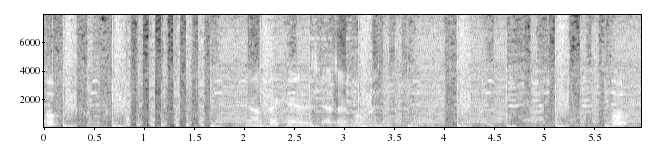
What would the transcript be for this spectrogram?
oh. Yeah, I'll take care of these guys that are bullying. Oh!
